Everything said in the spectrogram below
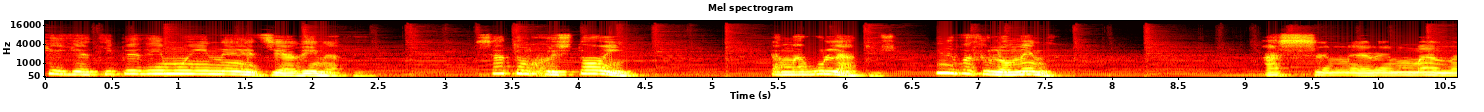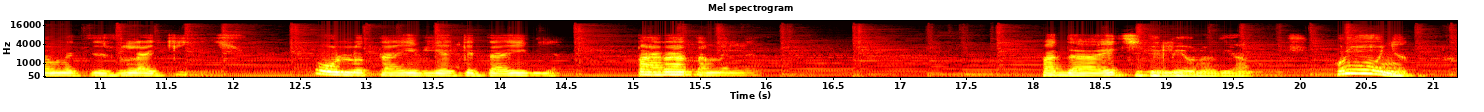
Και γιατί παιδί μου είναι έτσι αδύνατη. Σαν τον Χριστό είναι. Τα μαγούλα τους είναι βαθουλωμένα. Άσε με ρε μάνα με τις βλακίες σου. Όλο τα ίδια και τα ίδια. Παράτα με λέει. Πάντα έτσι τελείωνε ο διάλογος. Χρόνια τώρα.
